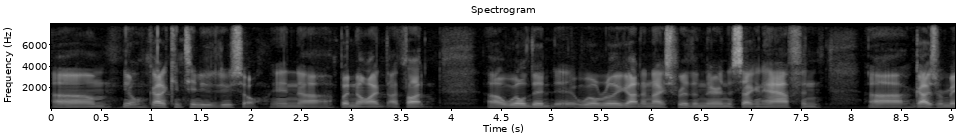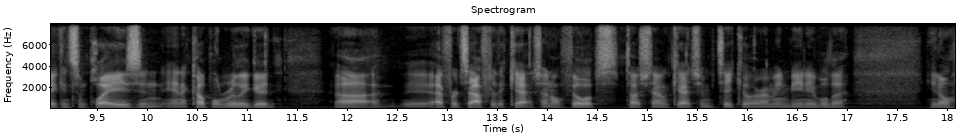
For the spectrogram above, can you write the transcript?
Um, you know, got to continue to do so. And uh, but no, I, I thought uh, Will did. Will really got in a nice rhythm there in the second half, and uh, guys were making some plays and, and a couple really good uh, efforts after the catch. I know Phillip's touchdown catch in particular. I mean, being able to you know,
